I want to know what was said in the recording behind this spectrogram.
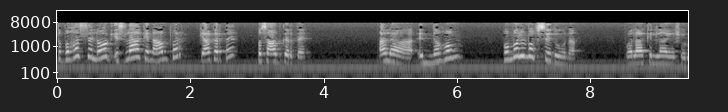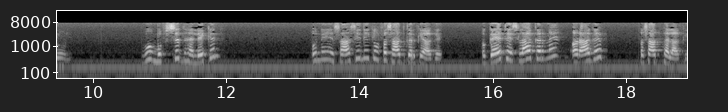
تو بہت سے لوگ اصلاح کے نام پر کیا کرتے ہیں؟ فساد کرتے ہیں۔ اللہ انہم ہم المفسدون ولکن لا یشرون وہ مفسد ہے لیکن انہیں احساس ہی نہیں کہ وہ فساد کر کے آ گئے۔ وہ گئے تھے اصلاح کرنے اور آ گئے فساد پھیلا کے۔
